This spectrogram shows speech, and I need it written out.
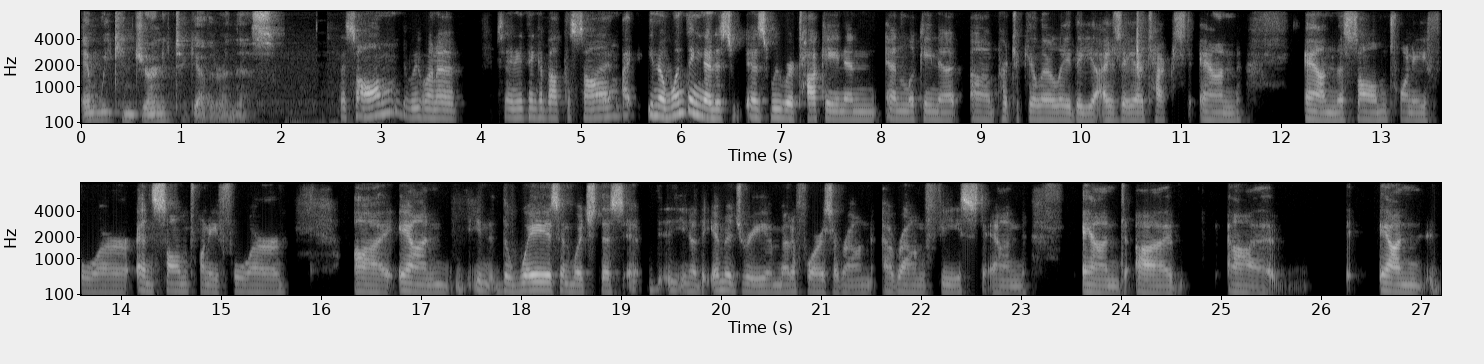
and we can journey together in this. The psalm, do we want to say anything about the psalm? I, you know, one thing that is, as we were talking and, and looking at uh, particularly the Isaiah text and, and the Psalm 24 and Psalm 24, uh, and you know, the ways in which this, uh, you know, the imagery and metaphors around, around feast and, and, uh, uh, and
